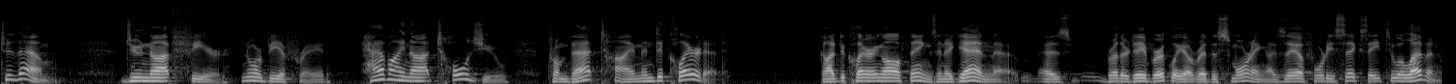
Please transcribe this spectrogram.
to them. Do not fear, nor be afraid. Have I not told you from that time and declared it? God declaring all things. And again, uh, as Brother Dave Berkeley read this morning, Isaiah 46, 8 to 11.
